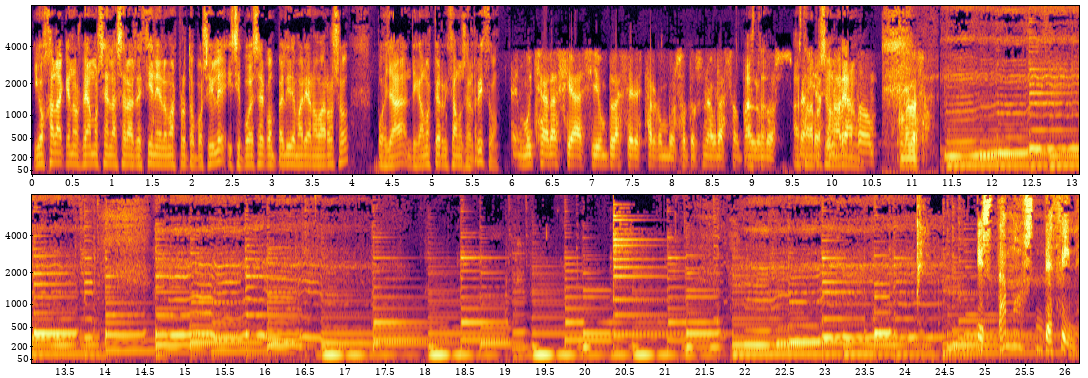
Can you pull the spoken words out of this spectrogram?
y ojalá que nos veamos en las salas de cine lo más pronto posible y si puede ser con peli de Mariano Barroso, pues ya digamos que rizamos el rizo. Eh, muchas gracias y un placer estar con vosotros. Un abrazo para los dos. Hasta la próxima, Mariano. Un abrazo. Estamos de cine.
